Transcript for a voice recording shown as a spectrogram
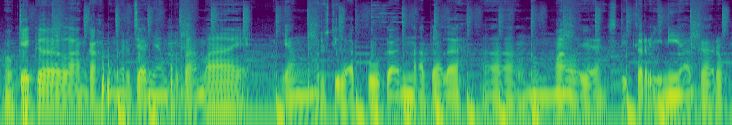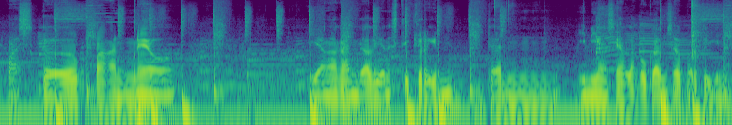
Oke ke langkah pengerjaan yang pertama yang harus dilakukan adalah uh, ngemal ya stiker ini agar pas ke panel yang akan kalian stikerin dan ini yang saya lakukan seperti ini.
